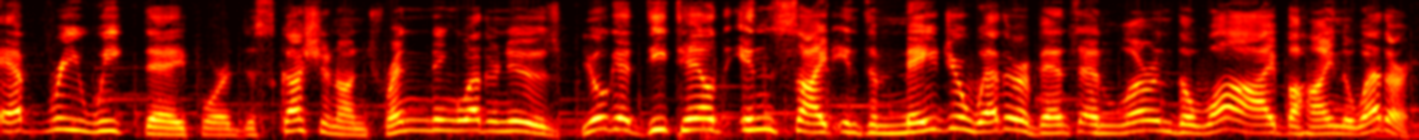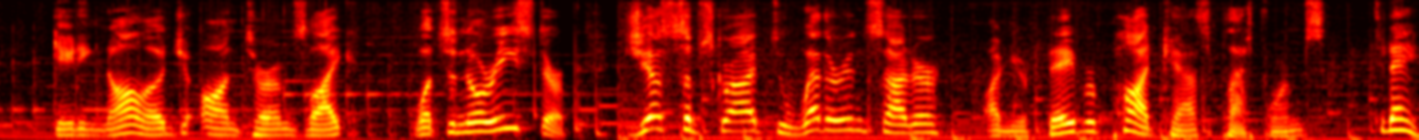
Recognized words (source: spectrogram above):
every weekday for a discussion on trending weather news. You'll get detailed insight into major weather events and learn the why behind the weather, gaining knowledge on terms like what's a nor'easter. Just subscribe to Weather Insider on your favorite podcast platforms today.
